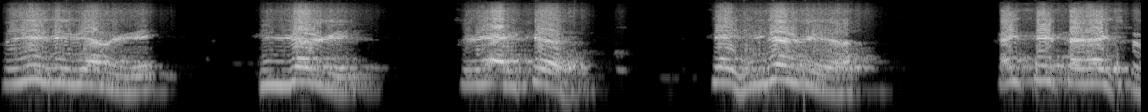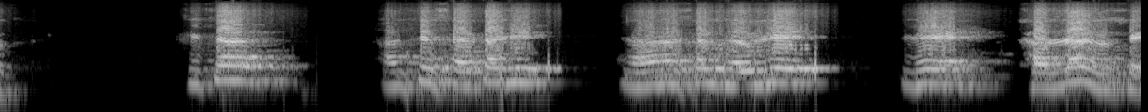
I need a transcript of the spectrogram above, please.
पुणे जिल्ह्यामध्ये हिंजवली तुम्ही ऐकलं त्या हिंजवलीला काहीतरी करायचं तिथं आमचे सरकारी नानासाहेब नवले जे खासदार होते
